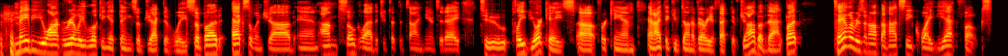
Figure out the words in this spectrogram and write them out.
maybe you aren't really looking at things objectively. So, Bud, excellent job, and I'm so glad that you took the time here today to plead your case uh, for Cam, and I think you've done a very effective job of that. But Taylor isn't off the hot seat quite yet, folks.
